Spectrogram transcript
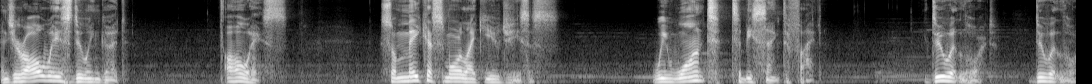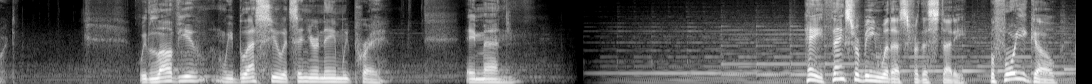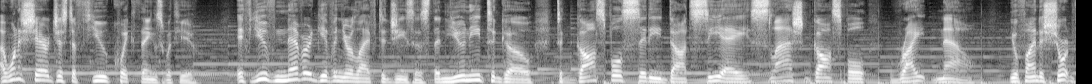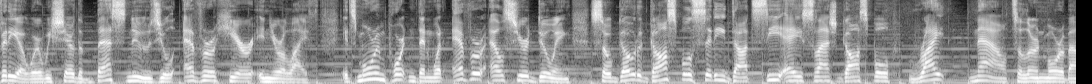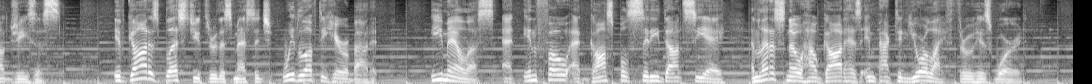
And you're always doing good always. So make us more like you, Jesus. We want to be sanctified. Do it, Lord. Do it, Lord. We love you and we bless you. It's in your name we pray. Amen. Hey, thanks for being with us for this study. Before you go, I want to share just a few quick things with you. If you've never given your life to Jesus, then you need to go to gospelcity.ca slash gospel right now. You'll find a short video where we share the best news you'll ever hear in your life. It's more important than whatever else you're doing, so go to gospelcity.ca slash gospel right now to learn more about Jesus. If God has blessed you through this message, we'd love to hear about it. Email us at info at gospelcity.ca and let us know how God has impacted your life through His Word.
